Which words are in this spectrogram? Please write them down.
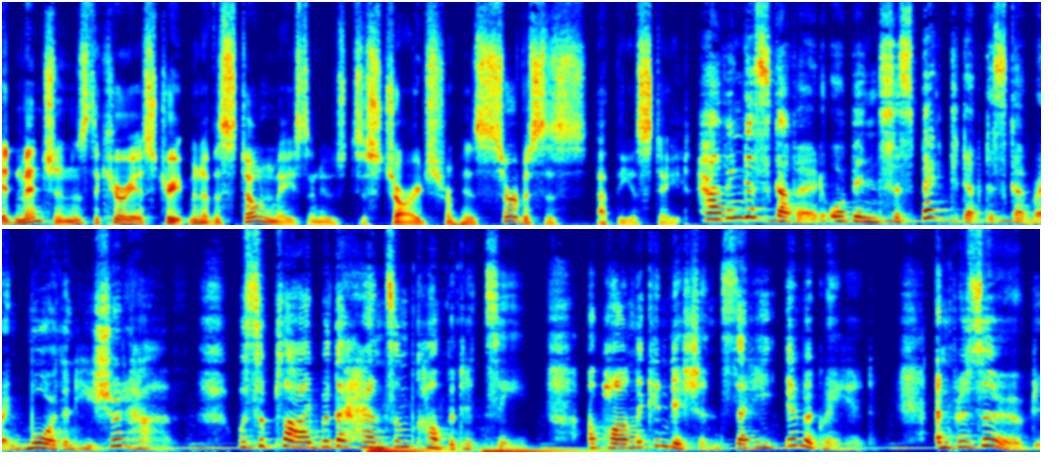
It mentions the curious treatment of a stonemason who's discharged from his services at the estate. Having discovered or been suspected of discovering more than he should have, was supplied with a handsome competency upon the conditions that he immigrated and preserved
